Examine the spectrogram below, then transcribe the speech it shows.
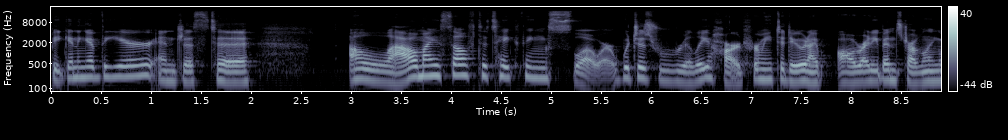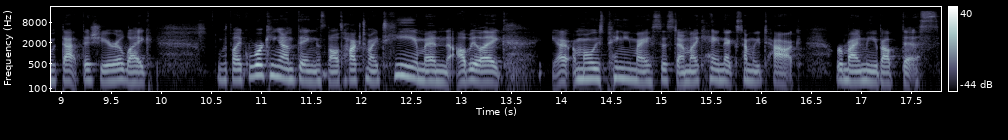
beginning of the year and just to allow myself to take things slower, which is really hard for me to do. And I've already been struggling with that this year. Like, with like working on things, and I'll talk to my team and I'll be like, I'm always pinging my assistant. I'm like, hey, next time we talk, remind me about this.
